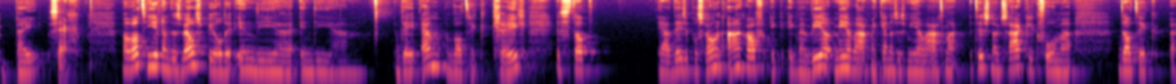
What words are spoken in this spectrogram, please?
bij zeg. Maar wat hierin dus wel speelde in die, uh, in die DM wat ik kreeg, is dat ja, deze persoon aangaf: ik, ik ben weer meer waard, mijn kennis is meer waard, maar het is noodzakelijk voor me dat ik uh,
